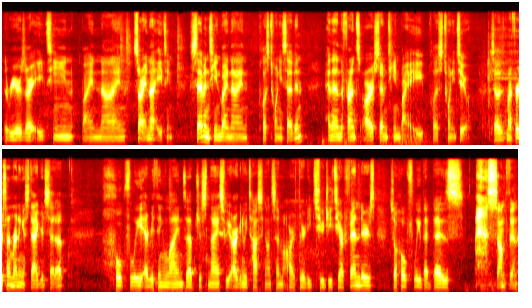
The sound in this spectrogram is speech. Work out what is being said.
the rears are 18 by 9, sorry, not 18, 17 by 9 plus 27 and then the fronts are 17 by 8 plus 22. So this is my first time running a staggered setup. Hopefully everything lines up just nice. We are going to be tossing on some R32 GTR fenders, so hopefully that does something.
